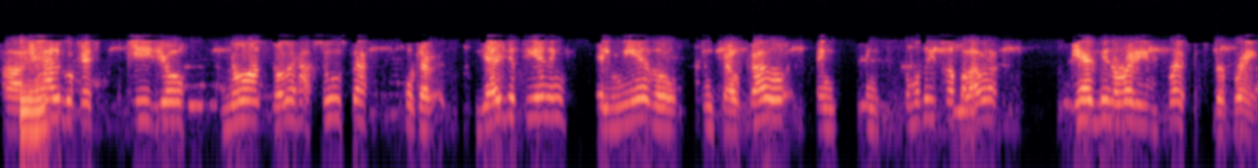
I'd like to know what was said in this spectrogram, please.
ah, es algo que es sencillo, no, no les asusta, porque ya ellos tienen el miedo incalcado en, en ¿cómo se dice la palabra? It has been already impressed their brain.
